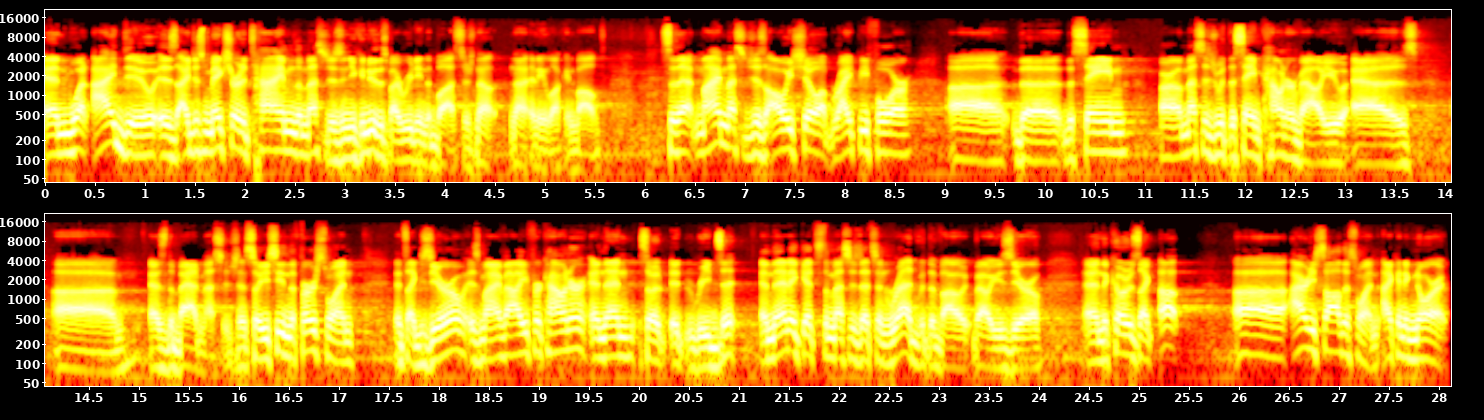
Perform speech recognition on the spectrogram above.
And what I do is I just make sure to time the messages, and you can do this by reading the bus. There's not, not any luck involved. So that my messages always show up right before uh, the, the same, a message with the same counter value as, uh, as the bad message. And so you see in the first one, it's like zero is my value for counter, and then, so it, it reads it, and then it gets the message that's in red with the value, value zero. And the code is like, up, oh, uh, I already saw this one. I can ignore it.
